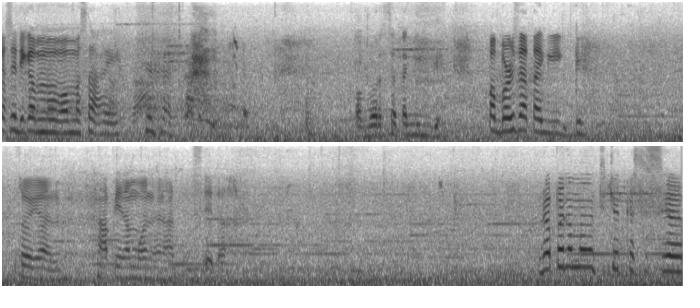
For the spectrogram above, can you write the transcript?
Kasi di kami mamamasahe. Pabor sa tagig. Pabor sa tagig. So, yan. Happy na muna natin sila. Wala pa naman nag-chat kasi sa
